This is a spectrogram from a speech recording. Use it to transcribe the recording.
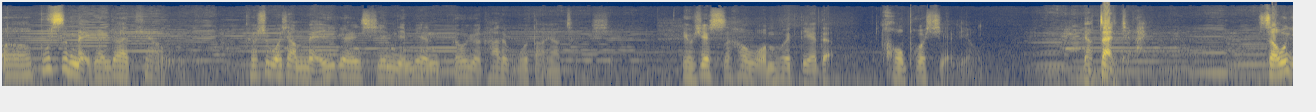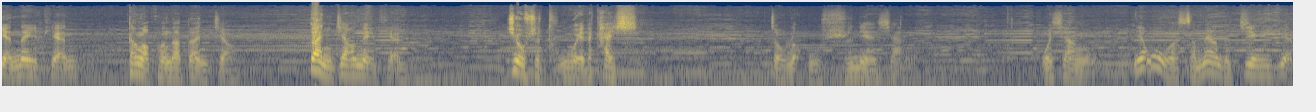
呃，不是每个人都在跳舞，可是我想每一个人心里面都有他的舞蹈要呈现。有些时候我们会跌得头破血流。要站起来。首演那一天，刚好碰到断交，断交那天就是突围的开始。走了五十年下来，我想你要问我什么样的经验？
